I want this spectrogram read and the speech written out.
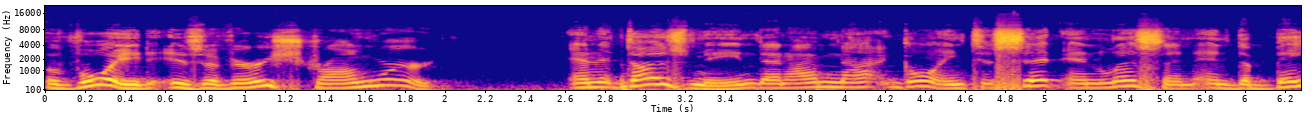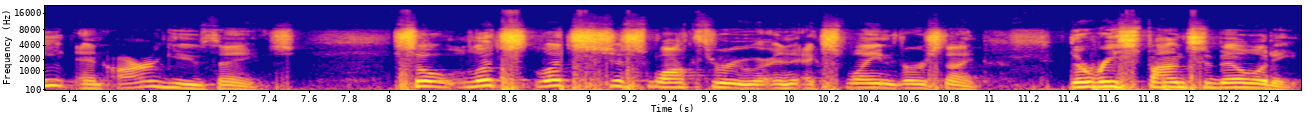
Avoid is a very strong word. And it does mean that I'm not going to sit and listen and debate and argue things. So let's let's just walk through and explain verse 9. The responsibility.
